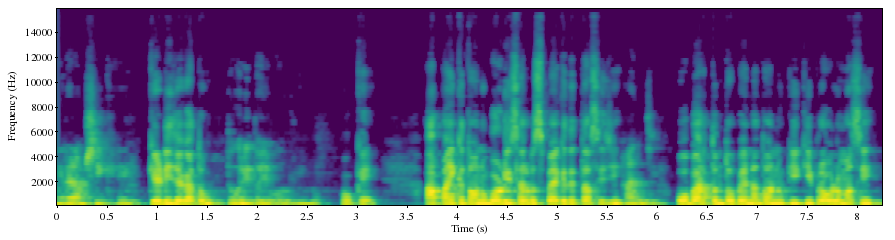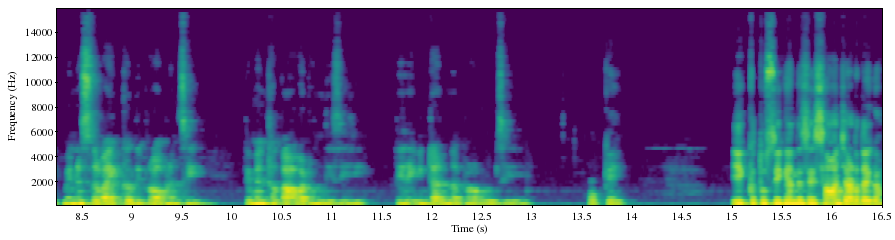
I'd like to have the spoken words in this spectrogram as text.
ਮੇਰਾ ਨਾਮ ਸ਼ਿਖਾ। ਹੈ ਕਿਹੜੀ ਜਗ੍ਹਾ ਤੋਂ? ਧੂਰੀ ਤੋਂ ਹੀ ਬੋਲਦੀ ਹਾਂ ਮੈਂ। ਓਕੇ। ਆਪਾਂ ਇੱਕ ਤੁਹਾਨੂੰ ਬੋਡੀ ਸਰਵਿਸ ਪੈਕ ਦਿੱਤਾ ਸੀ ਜੀ। ਹਾਂਜੀ। ਉਹ ਵਰਤਣ ਤੋਂ ਪਹਿਲਾਂ ਤੁਹਾਨੂੰ ਕੀ ਕੀ ਪ੍ਰੋਬਲਮਾਂ ਸੀ? ਮੈਨੂੰ ਸਰਵਾਈਕਲ ਦੀ ਪ੍ਰੋਬਲਮ ਸੀ ਤੇ ਮੈਨੂੰ ਥਕਾਵਟ ਹੁੰਦੀ ਸੀ ਜੀ ਤੇ ਇੰਟਰਨਲ ਪ੍ਰੋਬਲਮ ਸੀ ਜੀ। ਓਕੇ। ਇੱਕ ਤੁਸੀਂ ਕਹਿੰਦੇ ਸੀ ਸਾਹ ਚੜਦਾ ਹੈਗਾ?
